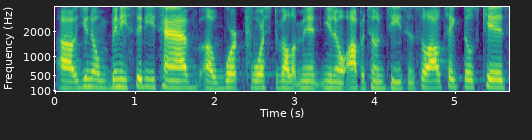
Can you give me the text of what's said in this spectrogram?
Uh, you know, many cities have uh, workforce development, you know, opportunities, and so I'll take those kids.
